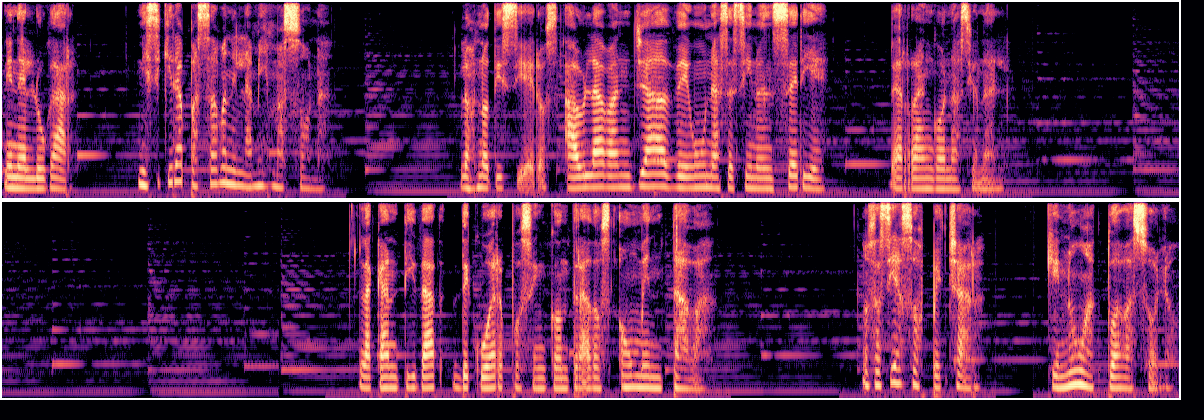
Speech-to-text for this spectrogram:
ni en el lugar, ni siquiera pasaban en la misma zona. Los noticieros hablaban ya de un asesino en serie de rango nacional. La cantidad de cuerpos encontrados aumentaba. Nos hacía sospechar que no actuaba solo,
